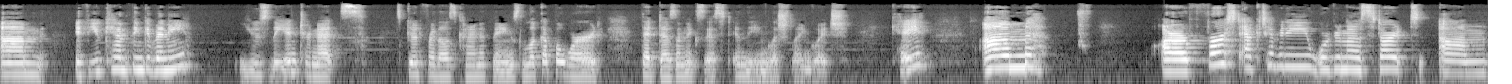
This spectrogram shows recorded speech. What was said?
Um, if you can't think of any, use the internets. Good for those kind of things. Look up a word that doesn't exist in the English language. Okay? Um, our first activity, we're going to start um,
